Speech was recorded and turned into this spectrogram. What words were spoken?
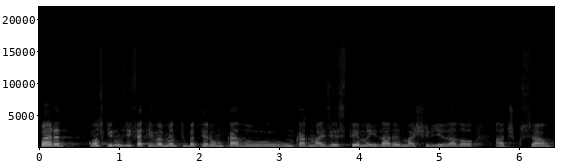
para conseguirmos efetivamente debater um bocado, um bocado mais esse tema e dar mais seriedade ao, à discussão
